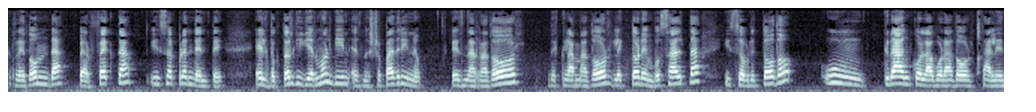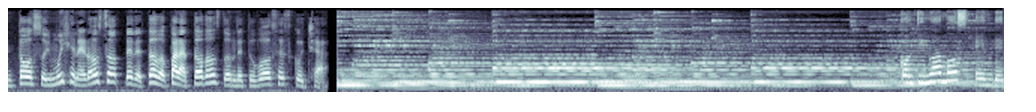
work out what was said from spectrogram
redonda, perfecta y sorprendente. El doctor Guillermo Holguín es nuestro padrino. Es narrador, declamador, lector en voz alta y sobre todo un gran colaborador, talentoso y muy generoso de De Todo para Todos, donde tu voz se escucha. Continuamos en De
